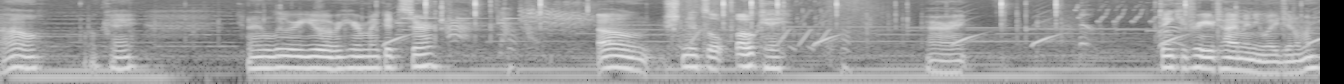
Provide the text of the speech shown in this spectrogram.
Oh, okay. Can I lure you over here, my good sir? Oh, schnitzel. Okay. Alright. Thank you for your time anyway, gentlemen.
